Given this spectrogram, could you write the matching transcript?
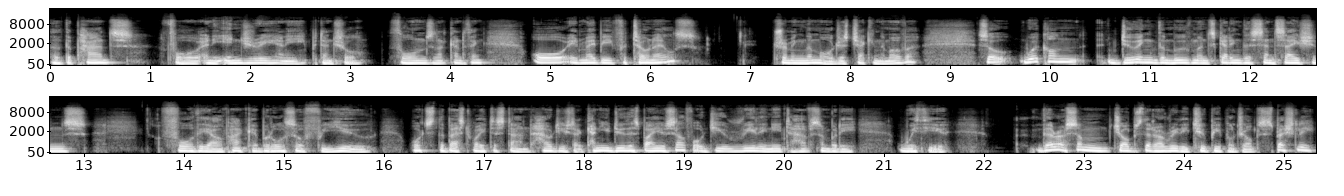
uh, the pads for any injury, any potential thorns and that kind of thing. Or it may be for toenails, trimming them or just checking them over. So work on doing the movements, getting the sensations for the alpaca, but also for you. What's the best way to stand? How do you stand? Can you do this by yourself or do you really need to have somebody with you? There are some jobs that are really two people jobs, especially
